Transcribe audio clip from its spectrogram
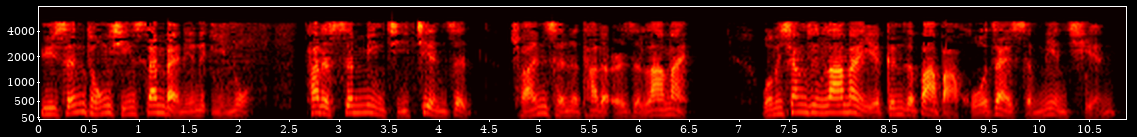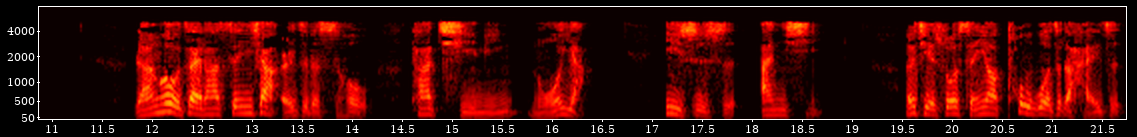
与神同行三百年的以诺，他的生命及见证传承了他的儿子拉麦。我们相信拉麦也跟着爸爸活在神面前。然后在他生下儿子的时候，他起名挪亚，意思是安息，而且说神要透过这个孩子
